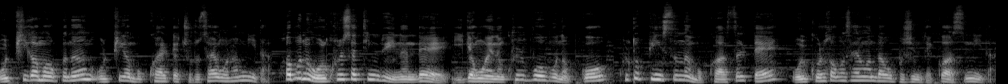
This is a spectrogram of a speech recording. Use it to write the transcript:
올피감 허브는 올피감 모카할 때 주로 사용을 합니다. 허브는 올쿨 세팅도 있는데 이 경우에는 쿨 부업은 없고 쿨토핑 쓰는 모카 쓸때 올쿨 허브 사용한다고 보시면 될 것 같습니다.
